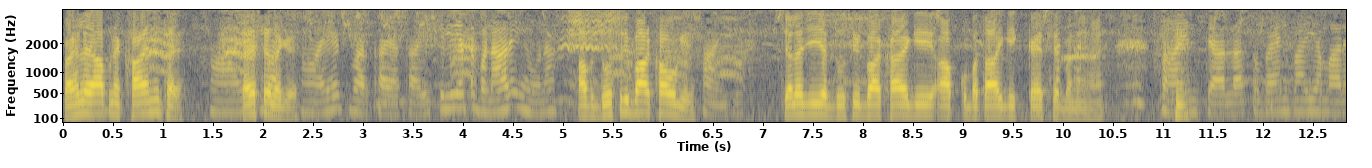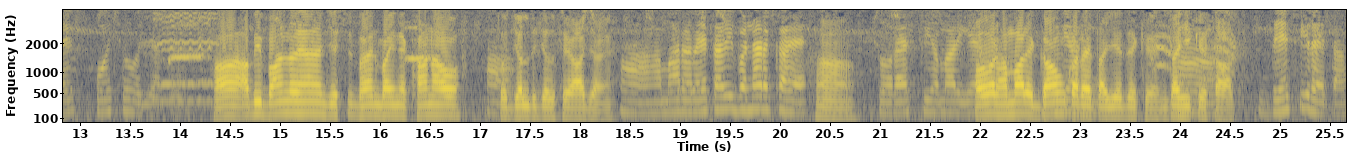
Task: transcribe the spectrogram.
पहले आपने खाए नहीं थे? हाँ कैसे लगे? हाँ एक बार खाया था इसीलिए तो बना रही हूँ ना। अब दूसरी बार खाओगी? हाँ जी। चले जी ये दूसरी बार खाएगी आपको बताएगी कैसे बने हैं। हाँ इंशाल्लाह तो बहन भाई हमारे खुश हो जाते हैं। हाँ अभी बन रहे हैं जिस बहन भाई ने खाना हो हाँ। तो जल्द जल्द से आ जाए। हाँ हमारा रायता भी बना रखा है। हाँ। तो रेसिपी हमारी है। और हमारे गाँव का। रहता ये देखें दही हाँ, के साथ। देसी रायता।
